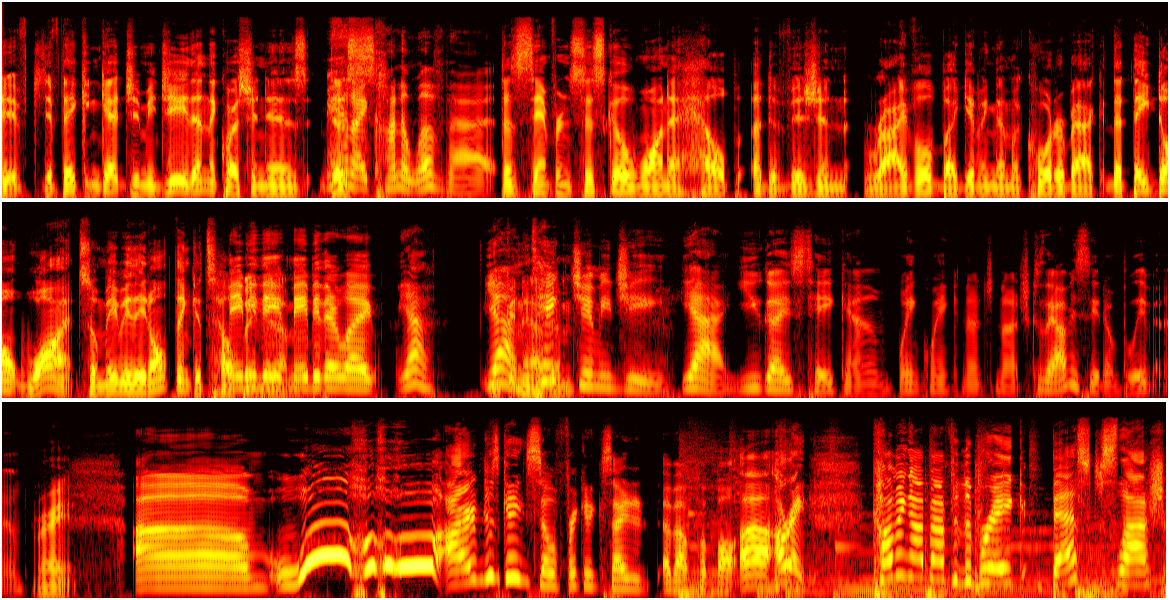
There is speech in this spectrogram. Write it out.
if if they can get Jimmy G, then the question is, Man, does I kind of love that. does San Francisco want to help a division rival by giving them a quarterback that they don't want? So maybe they don't think it's helping maybe they them. maybe they're like, yeah, yeah, take him. Jimmy G. Yeah, you guys take him. Wink, wink, nudge, nudge. Because they obviously don't believe in him. Right. Um, woo! I'm just getting so freaking excited about football. Uh, all right, coming up after the break, best slash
